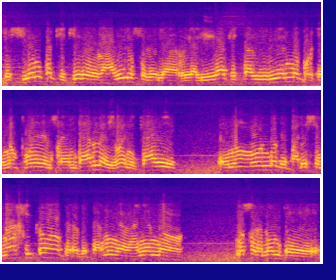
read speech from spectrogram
que sienta que quiere evadirse de la realidad que está viviendo porque no puede enfrentarla y bueno, cae en un mundo que parece mágico, pero que termina dañando no solamente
